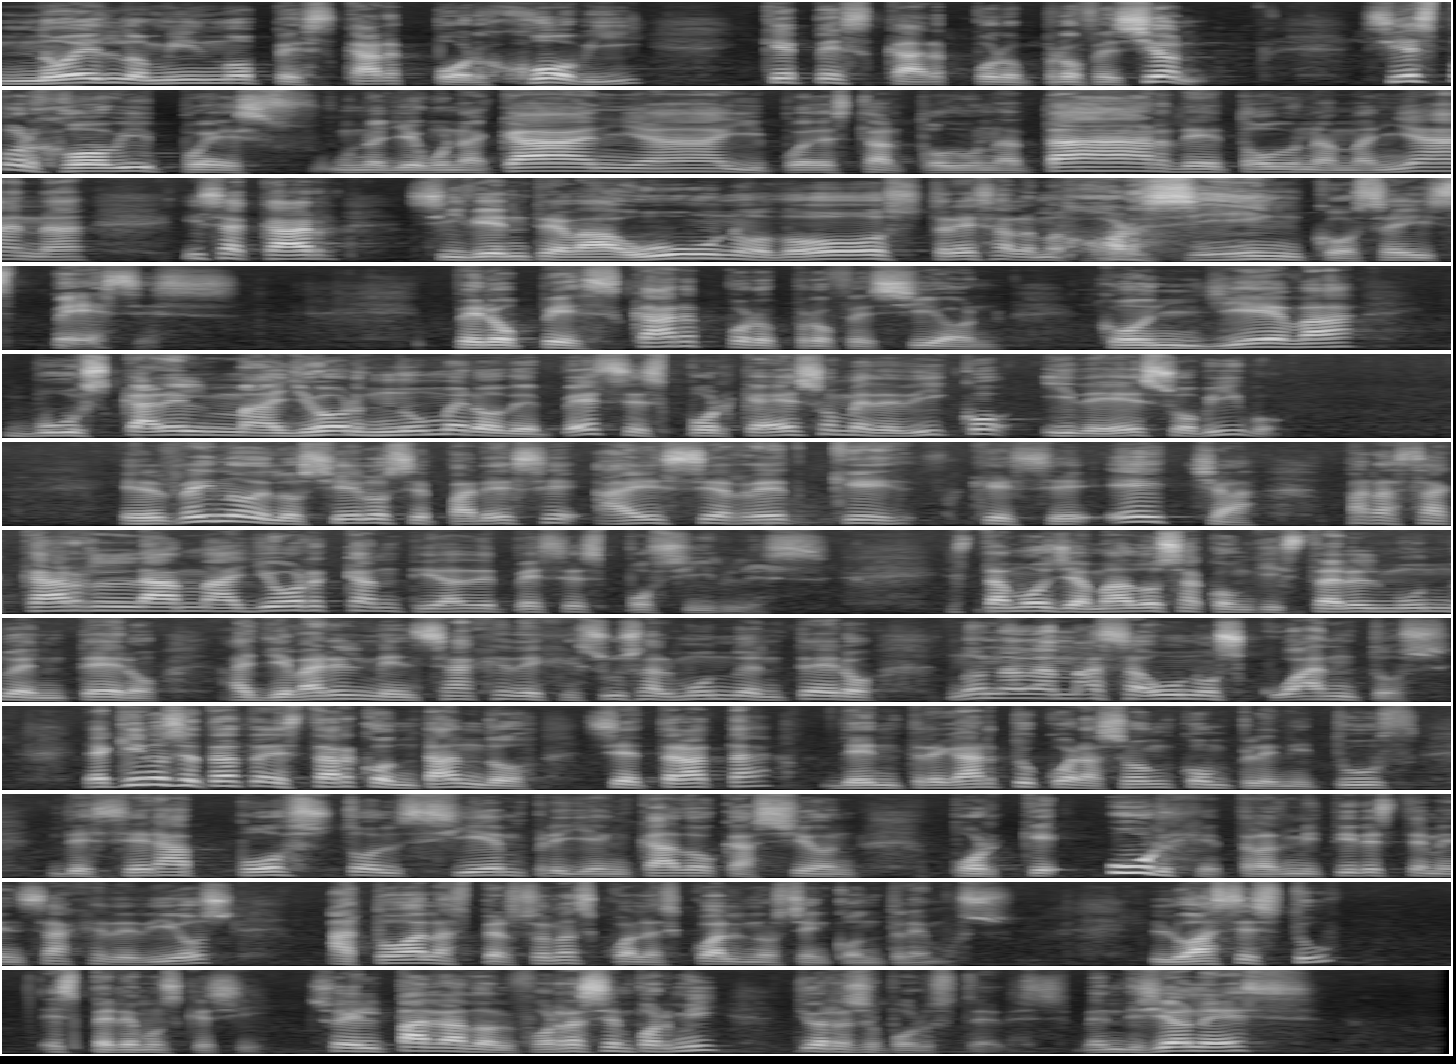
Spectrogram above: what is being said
No es lo mismo pescar por hobby que pescar por profesión. Si es por hobby, pues uno lleva una caña y puede estar toda una tarde, toda una mañana y sacar, si bien te va uno, dos, tres, a lo mejor cinco o seis peces. Pero pescar por profesión conlleva buscar el mayor número de peces, porque a eso me dedico y de eso vivo. El reino de los cielos se parece a ese red que, que se echa para sacar la mayor cantidad de peces posibles. Estamos llamados a conquistar el mundo entero, a llevar el mensaje de Jesús al mundo entero, no nada más a unos cuantos. Y aquí no se trata de estar contando, se trata de entregar tu corazón con plenitud, de ser apóstol siempre y en cada ocasión, porque urge transmitir este mensaje de Dios a todas las personas con las cuales nos encontremos. ¿Lo haces tú? Esperemos que sí. Soy el Padre Adolfo. Recen por mí, yo rezo por ustedes. Bendiciones.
